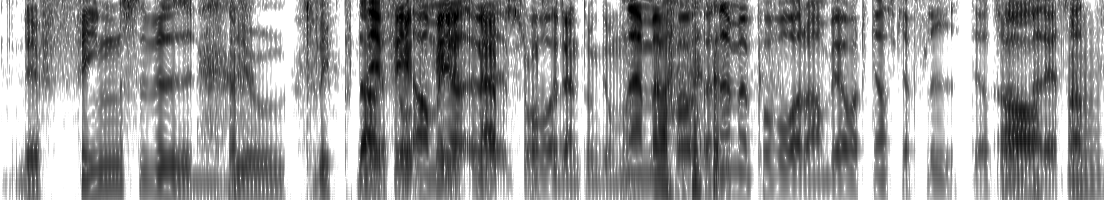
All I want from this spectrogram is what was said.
det finns videoklipp Det där. är fi- ja, men jag- Fyllesnaps på från vår- studentungdomar. Nej men, på, nej men på våran, vi har varit ganska flitiga tror Ja. jag med det så att Mm.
